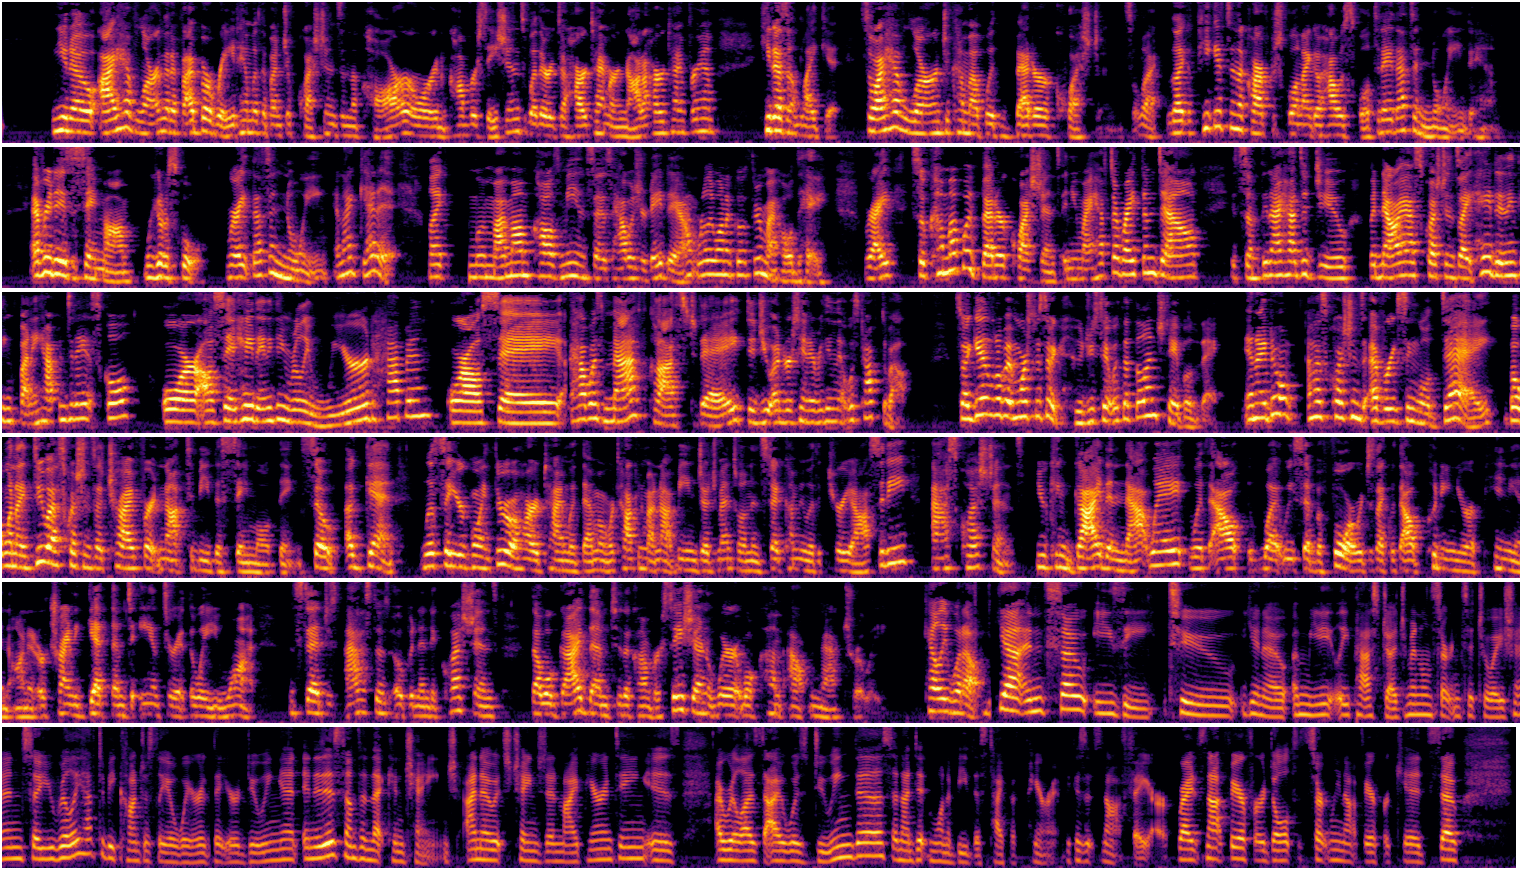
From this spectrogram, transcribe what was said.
you know, I have learned that if I berate him with a bunch of questions in the car or in conversations, whether it's a hard time or not a hard time for him, he doesn't like it. So I have learned to come up with better questions. Like, like if he gets in the car after school and I go, "How was school today?" That's annoying to him. Every day is the same, mom. We go to school right? That's annoying. And I get it. Like when my mom calls me and says, How was your day today? I don't really want to go through my whole day, right? So come up with better questions and you might have to write them down. It's something I had to do. But now I ask questions like, Hey, did anything funny happen today at school? Or I'll say, Hey, did anything really weird happen? Or I'll say, How was math class today? Did you understand everything that was talked about? So I get a little bit more specific. Who'd you sit with at the lunch table today? And I don't ask questions every single day, but when I do ask questions, I try for it not to be the same old thing. So again, let's say you're going through a hard time with them and we're talking about not being judgmental and instead coming with a curiosity, ask questions. You can guide in that way without what we said before, which is like without putting your opinion on it or trying to get them to answer it the way you want. Instead, just ask those open ended questions that will guide them to the conversation where it will come out naturally. Kelly, what else? Yeah, and it's so easy to, you know, immediately pass judgment on certain situations. So you really have to be consciously aware that you're doing it. And it is something that can change. I know it's changed in my parenting is I realized I was doing this and I didn't want to be this type of parent because it's not fair, right? It's not fair for adults. It's certainly not fair for kids. So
